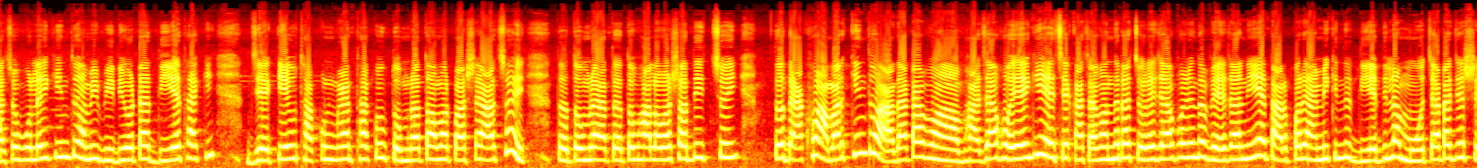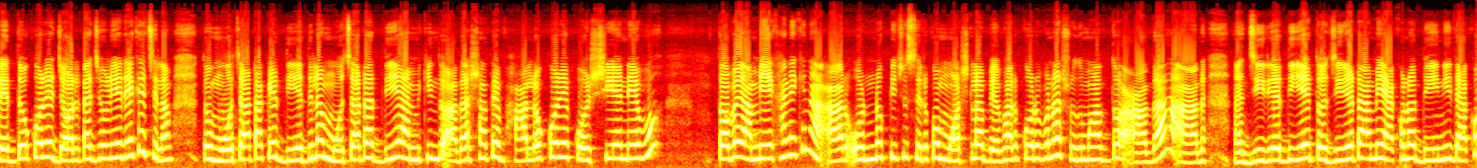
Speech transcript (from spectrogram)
আছো বলেই কিন্তু আমি ভিডিওটা দিয়ে থাকি। যে কেউ থাকুক না থাকুক, তোমরা তো আমার পাশে আছোই, তো তোমরা এত এত ভালোবাসা দিচ্ছই। তো দেখো, আমার কিন্তু আদাটা ভাজা হয়ে গিয়েছে, কাঁচা গন্ধটা চলে যাওয়া পর্যন্ত ভেজা নিয়ে তারপরে আমি কিন্তু দিয়ে দিলাম মোচাটা যে সেদ্ধ করে জলটা ঝরিয়ে রেখেছিলাম, তো মোচাটাকে দিয়ে দিলাম, মোচাটা দিয়ে আমি কিন্তু আদার সাথে ভালো করে কষিয়ে নেব। তবে আমি এখানে কি না, আর অন্য কিছু সেরকম মশলা ব্যবহার করব না, শুধুমাত্র আদা আর জিরে দিয়ে। তো জিরেটা আমি এখনও দিইনি, দেখো,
